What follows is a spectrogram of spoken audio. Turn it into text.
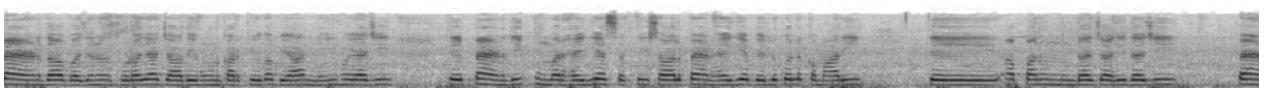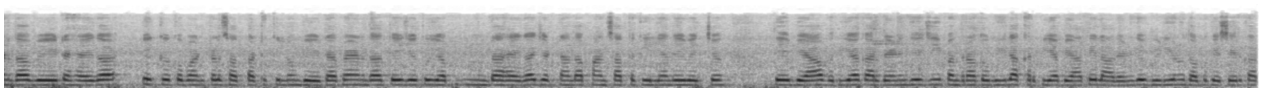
ਭੈਣ ਦਾ ਵਜ਼ਨ ਥੋੜਾ ਜਿਹਾ ਜ਼ਿਆਦਾ ਹੋਣ ਕਰਕੇ ਉਹਦਾ ਵਿਆਹ ਨਹੀਂ ਹੋਇਆ ਜੀ। ਤੇ ਭੈਣ ਦੀ ਉਮਰ ਹੈਗੀ ਹੈ 37 ਸਾਲ। ਭੈਣ ਹੈਗੀ ਹੈ ਬਿਲਕੁਲ ਕੁਮਾਰੀ ਤੇ ਆਪਾਂ ਨੂੰ ਮੁੰਡਾ ਚਾਹੀਦਾ ਜੀ। ਭੈਣ ਦਾ weight ਹੈਗਾ 1 ਕੁਇੰਟਲ 7-8 ਕਿਲੋ weight ਹੈ ਭੈਣ ਦਾ ਤੇ ਜੇ ਕੋਈ ਅਪ- ਮੁੰਡਾ ਹੈਗਾ ਜੱਟਾਂ ਦਾ 5-7 ਕਿਲਿਆਂ ਦੇ ਵਿੱਚ ਤੇ ਵਿਆਹ ਵਧੀਆ ਕਰ ਦੇਣਗੇ ਜੀ। 15 ਤੋਂ 20 ਲੱਖ ਰੁਪਇਆ ਵਿਆਹ ਤੇ ਲਾ ਦੇਣਗੇ। ਵੀਡੀਓ ਨੂੰ ਦੱਬ ਕੇ ਸ਼ੇਅਰ ਕਰ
